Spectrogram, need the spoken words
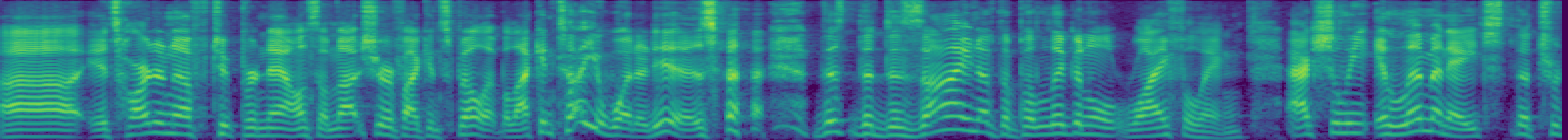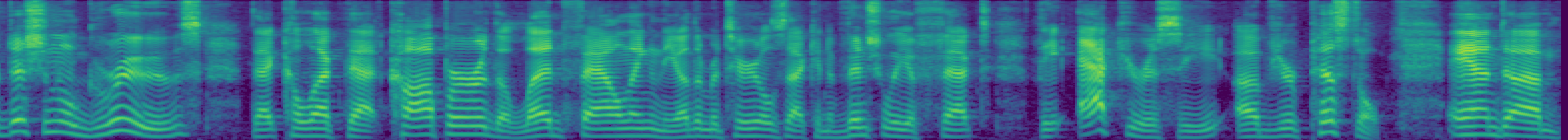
Uh, it's hard enough to pronounce. I'm not sure if I can spell it, but I can tell you what it is. this, the design of the polygonal rifling actually eliminates the traditional grooves that collect that copper, the lead fouling, and the other materials that can eventually affect the accuracy of your pistol. And um,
